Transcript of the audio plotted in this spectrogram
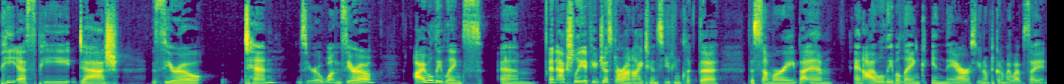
PSP dash 010, 010, I will leave links. Um, and actually, if you just are on iTunes, you can click the, the summary button and I will leave a link in there so you don't have to go to my website.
